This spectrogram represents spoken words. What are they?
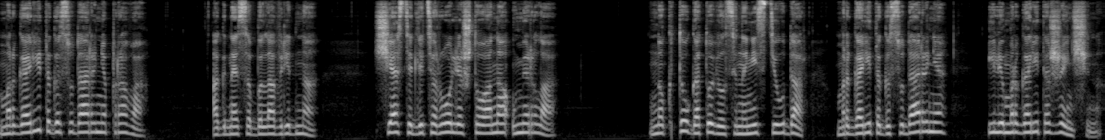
Маргарита, государыня, права. Агнеса была вредна. Счастье для Тироля, что она умерла. Но кто готовился нанести удар, Маргарита государыня или Маргарита женщина?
